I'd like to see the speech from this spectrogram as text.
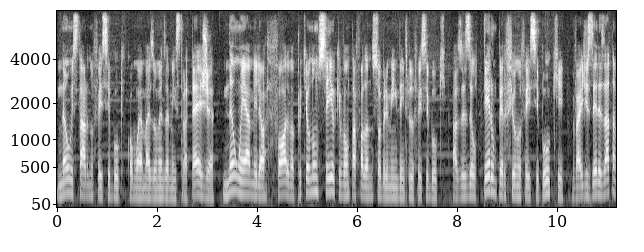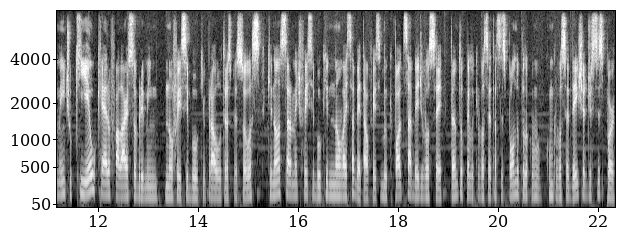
não estar no Facebook, como é mais ou menos a minha estratégia, não é a melhor forma, porque eu não sei o que vão estar tá falando sobre mim dentro do Facebook. Às vezes eu ter um perfil no Facebook vai dizer exatamente o que eu quero falar sobre mim no Facebook para outras pessoas, que não necessariamente o Facebook não vai saber, tá? O Facebook pode saber de você tanto pelo que você está se expondo, pelo com que você deixa de se expor,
